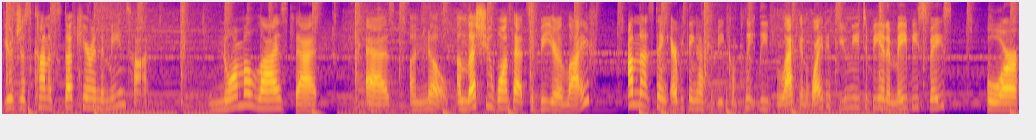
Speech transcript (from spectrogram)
you're just kind of stuck here in the meantime. Normalize that as a no. Unless you want that to be your life, I'm not saying everything has to be completely black and white. If you need to be in a maybe space for,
